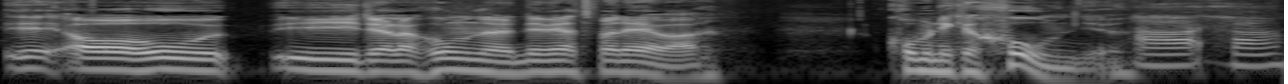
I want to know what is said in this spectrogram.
eh, A och O i relationer, ni vet vad det är va? Kommunikation ju. ja, ja.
